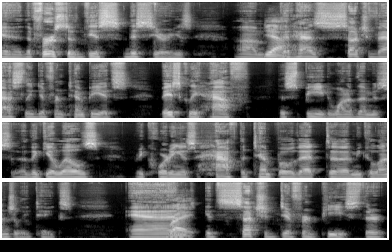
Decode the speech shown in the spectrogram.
uh, the first of this this series. Um, yeah. That has such vastly different tempi. It's basically half the speed. One of them is uh, the Gilels recording is half the tempo that uh, Michelangeli takes, and right. it's such a different piece. They're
